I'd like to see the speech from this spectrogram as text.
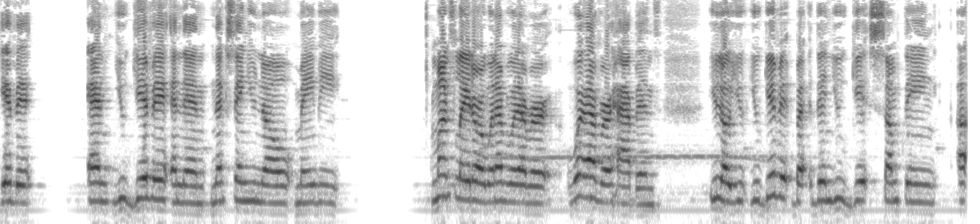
give it and you give it and then next thing you know maybe months later or whenever whatever whatever happens you know you you give it but then you get something uh,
